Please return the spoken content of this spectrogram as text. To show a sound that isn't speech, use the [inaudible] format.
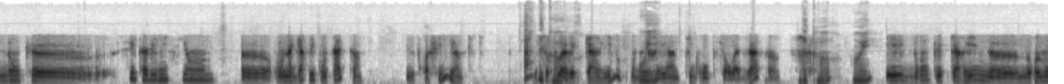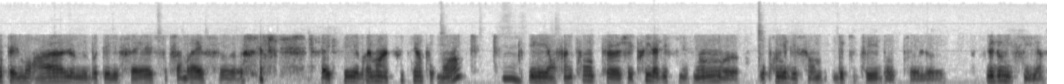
Donc euh, suite à l'émission, euh, on a gardé contact les trois filles Ah et surtout avec Karine. On a Oui. créé un petit groupe sur WhatsApp. d'accord, oui. Et donc Karine euh, me remontait le moral, me bottait les fesses, enfin bref, [laughs] ça a été vraiment un soutien pour moi. Hmm. Et en fin de compte, j'ai pris la décision au 1er décembre de quitter donc euh, le, le domicile.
